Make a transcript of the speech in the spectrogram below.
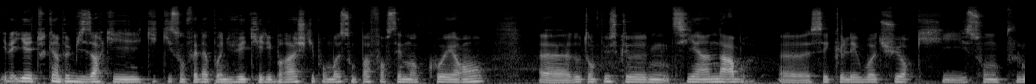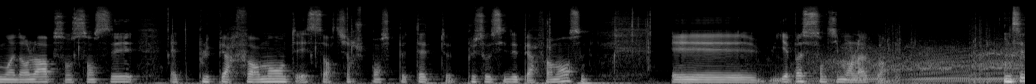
y a des trucs un peu bizarres qui, sont faits d'un point de vue équilibrage qui pour moi sont pas forcément cohérents. D'autant plus que hum, s'il y a un arbre euh, c'est que les voitures qui sont plus loin dans l'arbre sont censées être plus performantes et sortir, je pense, peut-être plus aussi de performance. Et il n'y a pas ce sentiment-là, quoi. Donc c'est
